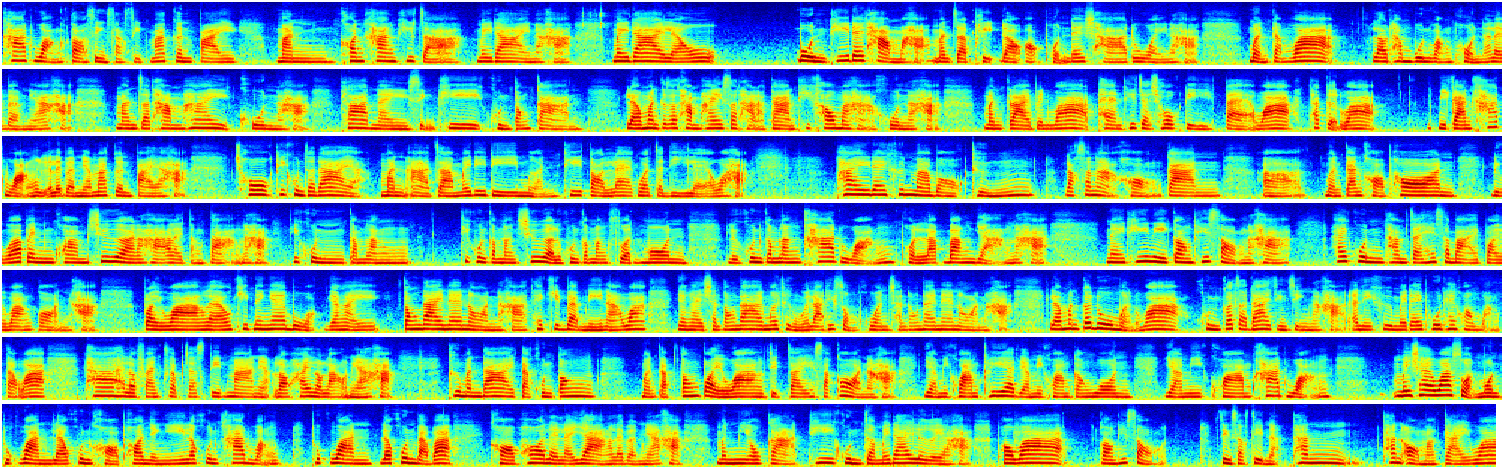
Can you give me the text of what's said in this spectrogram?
คาดหวังต่อสิ่งศักดิ์สิทธิ์มากเกินไป มันค่อนข้างที่จะไม่ได้นะคะ ไม่ได้แล้วบุญที่ได้ทำอะค่ะ มันจะผลิดอกออกผลได้ช้าด้วยนะคะ เหมือนกับว่า เราทำบุญหวังผลอะไรแบบนี้ค่ะ มันจะทำให้คุณนะคะ พลาดในสิ่งที่คุณต้องการ แล้วมันก็จะทำให้สถานการณ์ที่เข้ามาหาคุณนะคะ มันกลายเป็นว่าแทนที่จะโชคดี แต่ว่าถ้าเกิดว่ามีการคาดหวังหรืออะไรแบบนี้มากเกินไปอะค่ะ โชคที่คุณจะได้อะมันอาจจะไม่ได้ดีเหมือนที่ตอนแรกว่าจะดีแล้วอะค่ะไพ่ได้ขึ้นมาบอกถึงลักษณะของการ เหมือนการขอพร หรือว่าเป็นความเชื่อนะคะอะไรต่างๆนะคะ ที่คุณกำลังที่คุณกำลังเชื่อ หรือคุณกำลังสวดมนต์หรือคุณกำลังคาดหวังผลลัพธ์บางอย่างนะคะ ในที่นี้กองที่สองนะคะ ให้คุณทำใจให้สบายปล่อยวางก่อนค่ะ ปล่อยวางแล้วคิดในแง่บวกยังไง ต้องได้แน่นอนนะคะ ให้คิดแบบนี้นะว่ายังไงฉันต้องได้เมื่อถึงเวลาที่สมควรฉันต้องได้แน่นอนนะคะแล้วมันก็ดูเหมือนว่าคุณก็จะได้จริง ๆ นะคะ อันนี้คือไม่ได้พูดให้ความหวัง แต่ว่าถ้า h e l l o f a n กับ Justice มาเนี่ย เราให้เราๆเนี้ยค่ะ คือมันได้แต่คุณต้องเหมือนกับต้องปล่อยวางจิตใจซะก่อนนะคะ อย่ามีความเครียด อย่ามีความกังวล อย่ามีความคาดหวัง ไม่ใช่ว่าสวดมนต์ทุกวันแล้วคุณขอพรอย่างนี้ แล้วคุณคาดหวังทุกวัน แล้วคุณแบบว่าขอพรหลาย ๆ อย่างอะไรแบบนี้ค่ะ มันมีโอกาสที่คุณจะไม่ได้เลยอะค่ะ เพราะว่ากองที่สองสิ่งศักดิ์สิทธิ์น่ะท่านท่านออกมาไกด์ว่า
